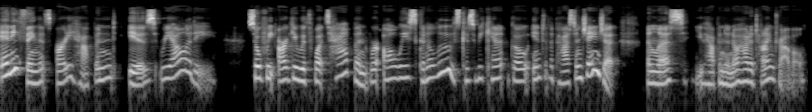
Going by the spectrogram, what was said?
Anything that's already happened is reality. So if we argue with what's happened, we're always going to lose because we can't go into the past and change it unless you happen to know how to time travel.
